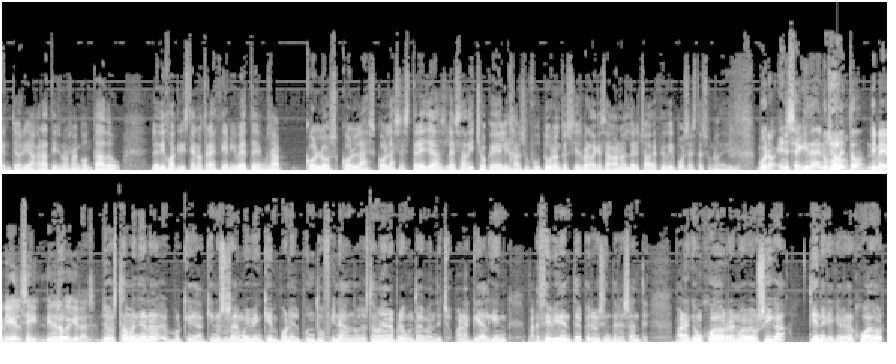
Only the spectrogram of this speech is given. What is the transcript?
en teoría gratis, nos han contado. Le dijo a Cristiano trae 100 y vete. O sea, con, los, con, las, con las estrellas les ha dicho que elijan su futuro. Entonces, si es verdad que se ha ganado el derecho a decidir, pues este es uno de ellos. Bueno, enseguida, en un Yo- momento, dime, Miguel, sí, dime lo que quieras. Yo esta mañana, porque aquí no se sabe muy bien quién pone el punto final, ¿no? Yo esta mañana he preguntado y me han dicho, para que alguien, parece evidente, pero es interesante, para que un jugador renueve o siga, tiene que querer el jugador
